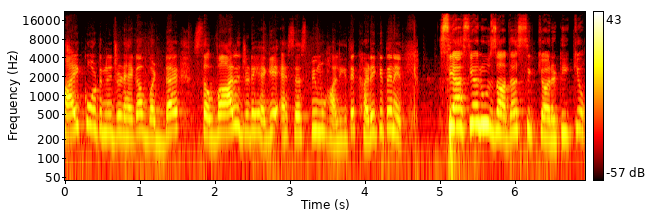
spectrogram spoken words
ਹਾਈ ਕੋਰਟ ਨੇ ਜਿਹੜਾ ਹੈਗਾ, ਵੱਡਾ ਸਵਾਲ ਜਿਹੜੇ ਹੈਗੇ ਐਸਐਸਪੀ ਮੁਹਾਲੀ ਤੇ ਖੜੇ ਕੀਤੇ ਨੇ। ਸਿਆਸੀਆਂ ਨੂੰ ਜ਼ਿਆਦਾ ਸਿਕਿਉਰਿਟੀ ਕਿਉਂ?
